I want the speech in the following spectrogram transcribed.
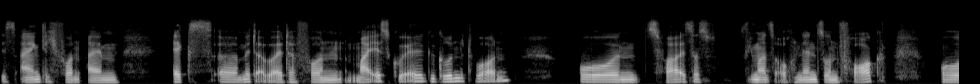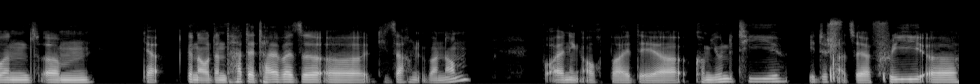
ist eigentlich von einem Ex-Mitarbeiter von MySQL gegründet worden. Und zwar ist das, wie man es auch nennt, so ein Fork. Und ähm, ja, genau, dann hat er teilweise äh, die Sachen übernommen, vor allen Dingen auch bei der Community Edition, also der Free äh,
